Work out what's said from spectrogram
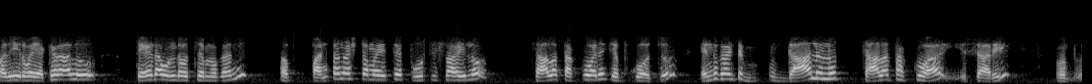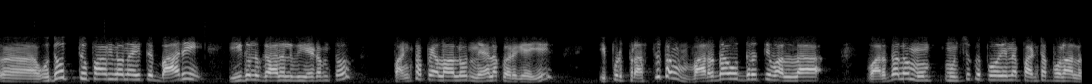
పది ఇరవై ఎకరాలు తేడా ఉండవచ్చేమో కానీ పంట నష్టం అయితే పూర్తి స్థాయిలో చాలా తక్కువ అని చెప్పుకోవచ్చు. ఎందుకంటే గాలులు చాలా తక్కువ ఈసారి. ఉదూత్ తుఫాన్లోనైతే భారీ ఈదులు గాలులు వీయడంతో పంట పొలాలు నేల కొరిగాయి. ఇప్పుడు ప్రస్తుతం వరద ఉధృతి వల్ల వరదలో ముంచుకుపోయిన పంట పొలాలు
